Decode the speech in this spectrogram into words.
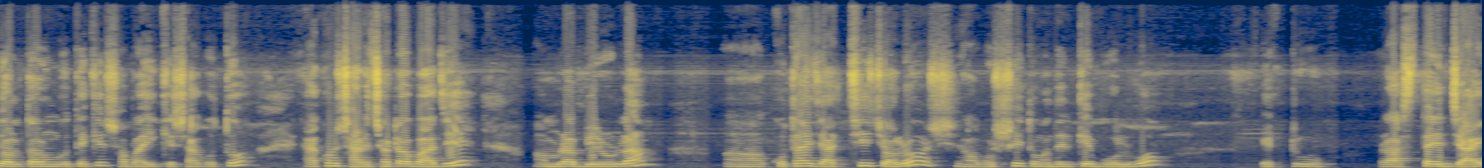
জলতরঙ্গ থেকে সবাইকে স্বাগত। এখন সাড়ে ছটা বাজে, আমরা বেরোলাম। কোথায় যাচ্ছি চলো, অবশ্যই তোমাদেরকে বলব, একটু রাস্তায় যাই,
